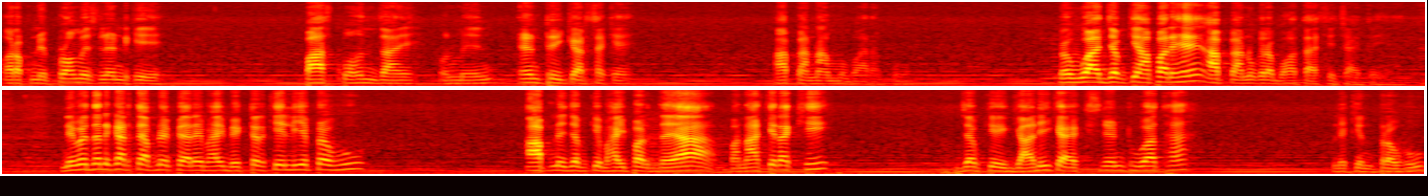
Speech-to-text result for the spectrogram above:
और अपने प्रोमिस लैंड के पास पहुँच जाए उनमें एंट्री कर सकें। आपका नाम मुबारक हो। प्रभु आज जबकि यहाँ पर हैं आपका अनुग्रह बहुत ऐसे चाहते हैं। निवेदन करते अपने प्यारे भाई विक्टर के लिए, प्रभु। आपने जबकि भाई पर दया बना के रखी, जबकि गाड़ी का एक्सीडेंट हुआ था, लेकिन प्रभु,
